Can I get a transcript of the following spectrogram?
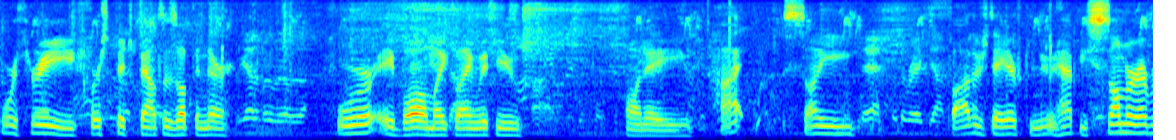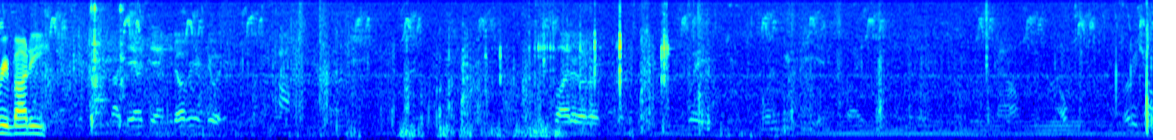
4 3. First pitch bounces up in there. For a ball, Mike Lang with you on a hot, sunny. Father's Day afternoon. Happy summer, everybody. Slide it over. Wait, what did we be in twice? Now? Nope. Where are we going? We're no less than play than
